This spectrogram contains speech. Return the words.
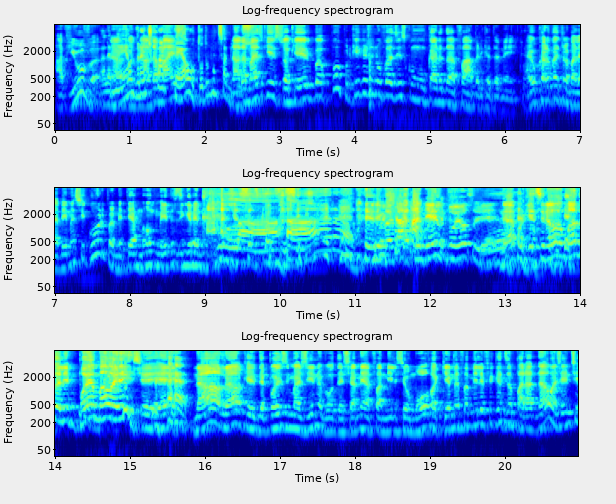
a viúva. A Alemanha né? é um grande Nada mais- quartel, todo mundo sabe Nada disso. mais que isso. Só que, pô, por que que a gente não faz isso com o cara da fábrica também? Aí o cara vai trabalhar bem mais seguro pra meter a mão no meio das engrenagens, essas coisas assim. Claro. Ele vai Puxar ficar pra dentro tranquilo. e morreu o sujeito. Né? Porque senão eu mando ali, põe a mão aí. che- e aí, Não, não, que depois imagina, vou deixar minha família, se eu morro aqui, a minha família fica desamparada. Não, a gente,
